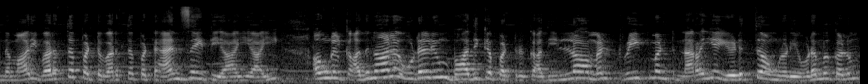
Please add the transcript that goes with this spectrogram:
இந்த மாதிரி வருத்தப்பட்டு வருத்தப்பட்டு ஆன்சைட்டி ஆகி ஆகி அவங்களுக்கு அதனால உடலும் பாதிக்கப்பட்டிருக்கு. அது இல்லாமல் ட்ரீட்மெண்ட் நிறைய எடுத்து அவங்களுடைய உடம்புகளும்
